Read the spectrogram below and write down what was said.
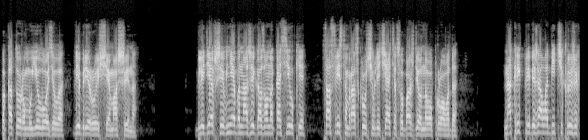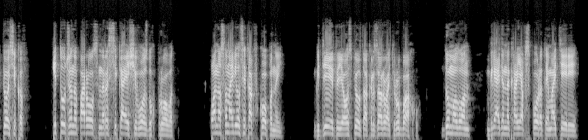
по которому елозила вибрирующая машина. Глядевшие в небо ножи газонокосилки со свистом раскручивали часть освобожденного провода. На крик прибежал обидчик рыжих песиков и тут же напоролся на рассекающий воздух провод. Он остановился как вкопанный. «Где это я успел так разорвать рубаху?» — думал он, глядя на края вспоротой материи,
